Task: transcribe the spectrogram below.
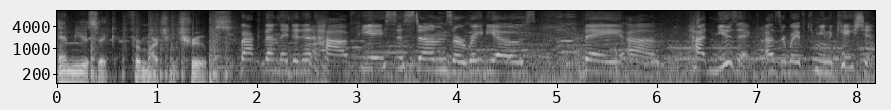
and music for marching troops. Back then they didn't have PA systems or radios. They um, had music as their way of communication.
